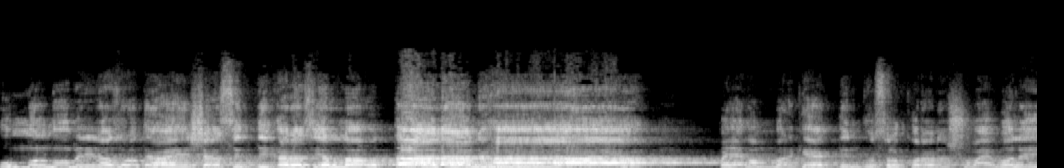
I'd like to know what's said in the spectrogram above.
উম্মুল মুমিনিন হযরত আয়েশা সিদ্দিকা রাদিয়াল্লাহু তাআলা আনহা পয়গম্বরকে একদিন গোসল করানোর সময় বলে,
